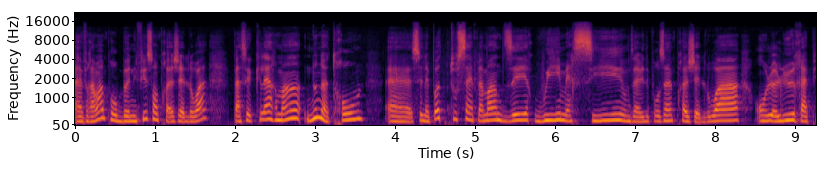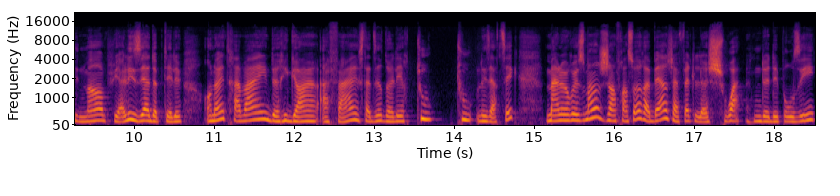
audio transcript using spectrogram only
euh, vraiment pour bonifier son projet de loi parce que clairement, nous, notre rôle, euh, ce n'est pas tout simplement de dire oui, merci, vous avez déposé un projet de loi, on l'a lu rapidement, puis allez-y, adoptez-le. On a un travail de rigueur à faire, c'est-à-dire de lire tout tous les articles. Malheureusement, Jean-François Robert a fait le choix de déposer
